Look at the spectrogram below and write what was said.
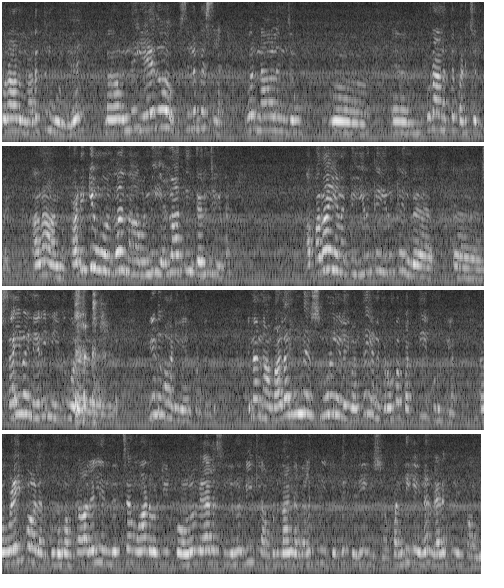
புராணம் நடத்தும்போது நான் வந்து ஏதோ சிலபஸில் ஒரு நாலஞ்சு புராணத்தை படிச்சிருப்பேன். ஆனால் அங்கே படிக்கும்போது தான் நான் வந்து எல்லாத்தையும் தெரிஞ்சுக்கிட்டேன். அப்போ தான் எனக்கு இருக்க இருக்க இந்த சைவ நெறி மீது ஒரு ஈடுபாடு ஏற்பட்டது. ஏன்னா நான் வளர்ந்த சூழ்நிலை வந்து எனக்கு ரொம்ப பக்தியை கொடுக்கல. உழைப்பாளர் குடும்பம் காலையில் எந்திரிச்சா மாடை ஓட்டிட்டு போகணும் வேலை செய்யணும் வீட்டில் அப்படிதாங்க. விளக்கு வைக்கிறது பெரிய விஷயம். பண்டிகைனா விளக்கு வைப்பாங்க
